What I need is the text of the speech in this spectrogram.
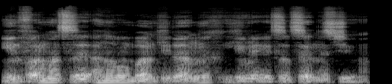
Информация о новом банке данных является ценностью.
